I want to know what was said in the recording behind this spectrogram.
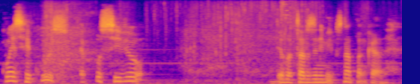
com esse recurso é possível derrotar os inimigos na pancada.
